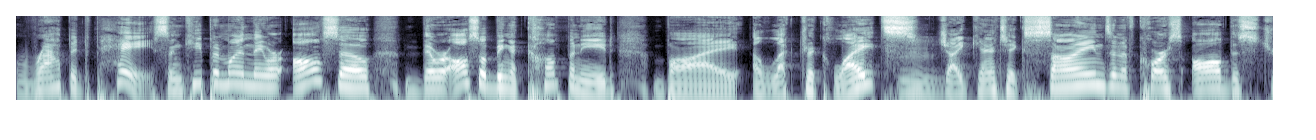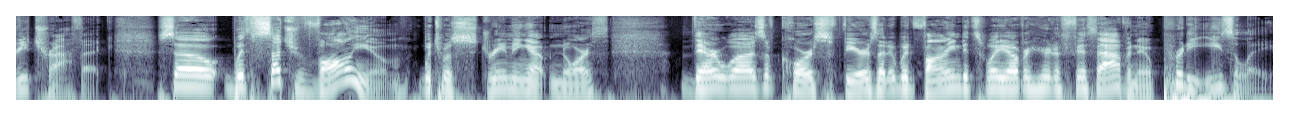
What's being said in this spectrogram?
rapid pace, and keep in mind they were also they were also being accompanied by electric lights, mm. gigantic signs, and of course all the street traffic. So with such volume, which was streaming out north. There was, of course, fears that it would find its way over here to Fifth Avenue pretty easily.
